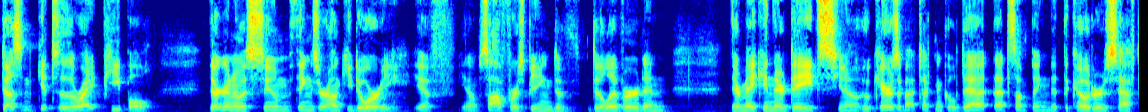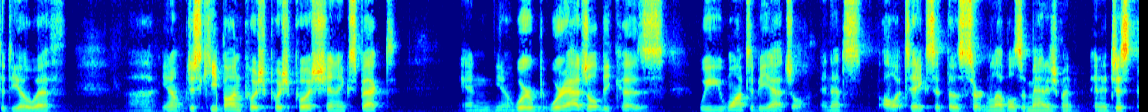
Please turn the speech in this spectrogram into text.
doesn't get to the right people, they're going to assume things are hunky dory. If you know software is being de- delivered and they're making their dates, you know, who cares about technical debt? That's something that the coders have to deal with. Uh, you know, just keep on push, push, push, and expect. And you know, we're we're agile because we want to be agile, and that's all it takes at those certain levels of management. And it just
